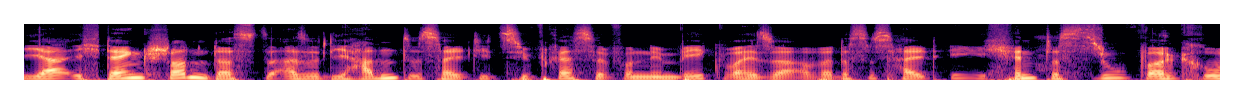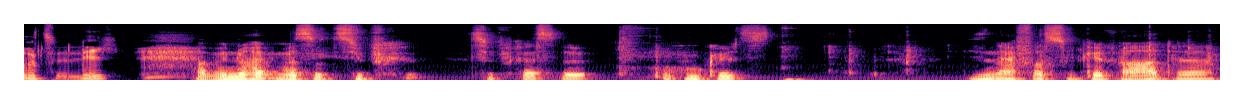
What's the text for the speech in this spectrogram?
Ja, ich denke schon, dass, also die Hand ist halt die Zypresse von dem Wegweiser, aber das ist halt, ich finde das super gruselig. Aber wenn du halt mal so Zyp Zypresse googelst, die sind einfach so gerade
